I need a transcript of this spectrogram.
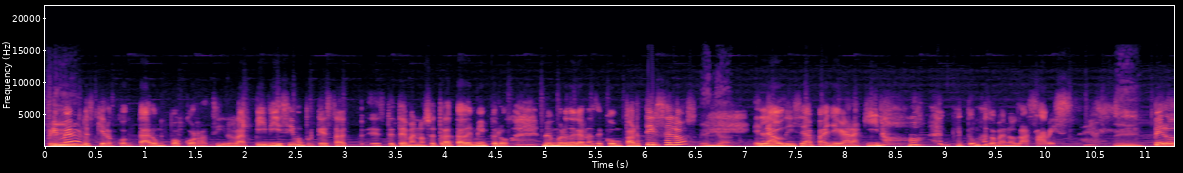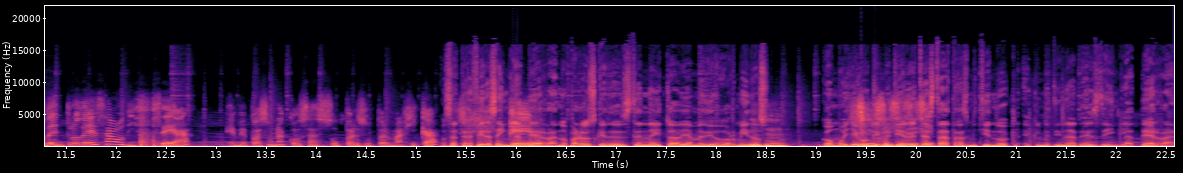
Primero les quiero contar un poco así rapidísimo, porque este tema no se trata de mí, pero me muero de ganas de compartírselos. Venga. La odisea para llegar aquí, ¿no? que tú más o menos la sabes. Sí. Pero dentro de esa odisea, eh, me pasó una cosa súper, súper mágica. O sea, te refieres a Inglaterra, ¿no? Para los que estén ahí todavía medio dormidos. ¿Cómo llegó Clementina? Ahorita está transmitiendo Clementina desde Inglaterra.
